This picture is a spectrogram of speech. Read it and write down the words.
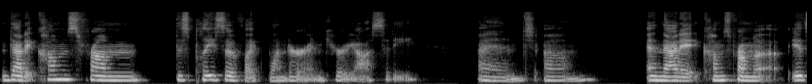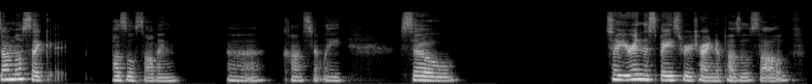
that it comes from this place of like wonder and curiosity, and um, and that it comes from a, it's almost like puzzle solving uh, constantly. So so you're in the space where you're trying to puzzle solve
